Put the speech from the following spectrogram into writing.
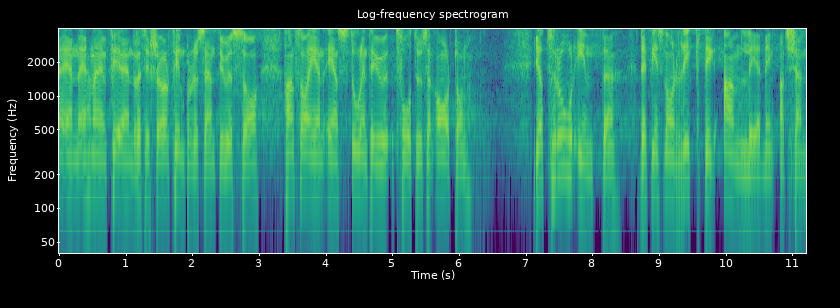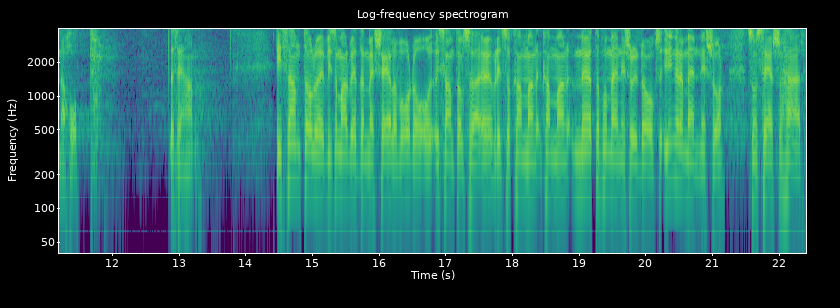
en, han är en, en regissör, filmproducent i USA. Han sa i en, en stor intervju 2018, jag tror inte det finns någon riktig anledning att känna hopp. Det säger han. I samtal, vi som arbetar med själavård och i samtal så här övrigt så kan man, kan man möta på människor idag också, yngre människor som säger så här,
